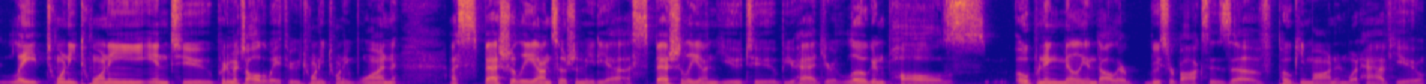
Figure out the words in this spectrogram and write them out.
late 2020 into pretty much all the way through 2021, especially on social media, especially on YouTube. You had your Logan Paul's opening million dollar booster boxes of Pokemon and what have you.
